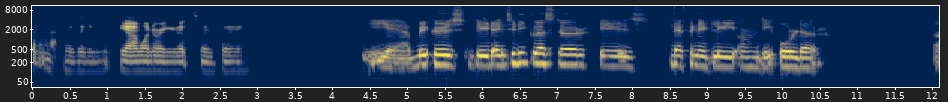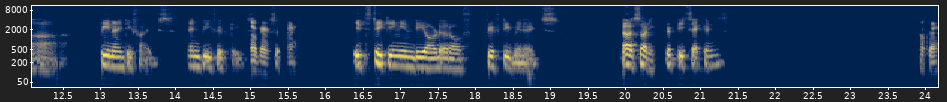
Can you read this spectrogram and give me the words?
yeah, I'm wondering that same thing. Yeah, because the density cluster is definitely on the older uh, P95s and P50s. Okay. So it's taking in the order of 50 minutes. Uh, sorry, 50 seconds. Okay.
